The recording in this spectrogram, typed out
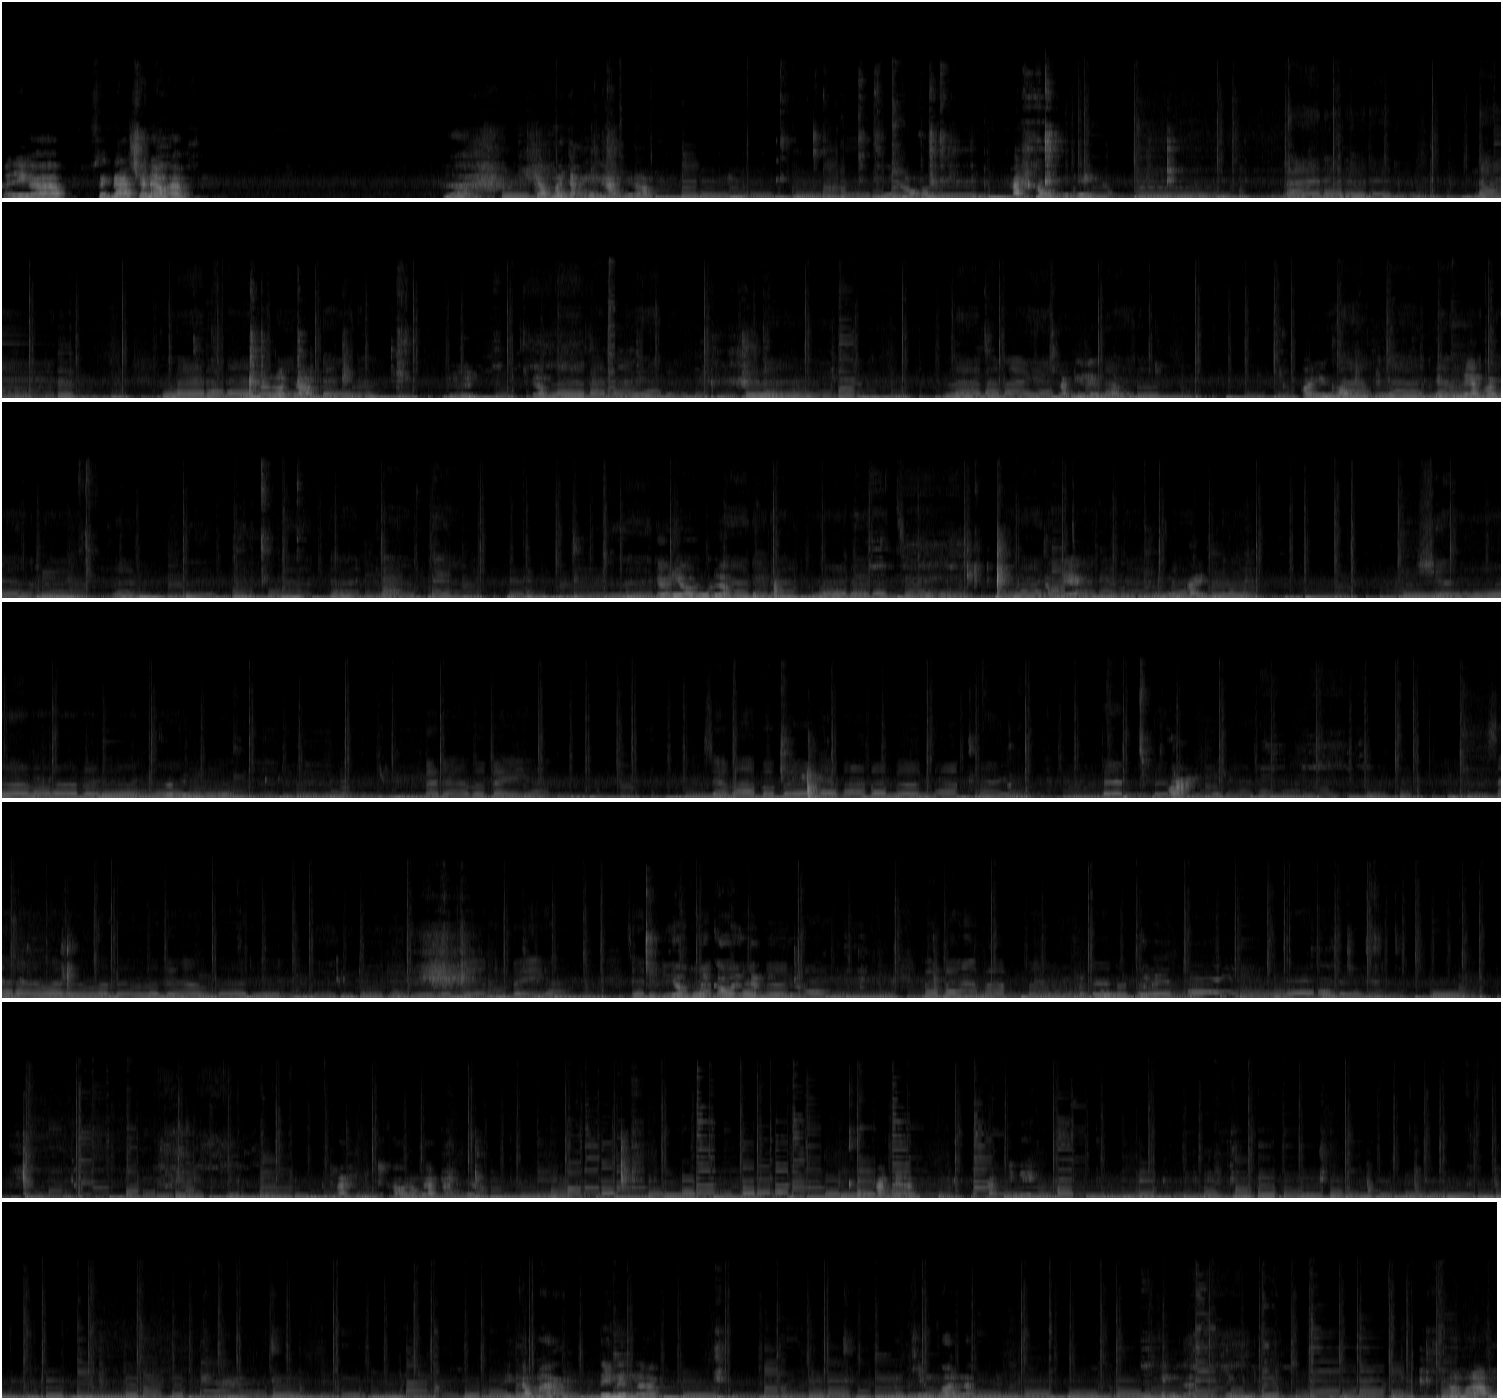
สวัสดีครับเสกดาชาแนลครับเอ้ยกลับมาจากงานพี่น้องนี่เอาพัดเขากินเองครับมีรสชาติอืมเดี๋ยวพัดกินเองครับก้อนกินเขา กินน้ำแดงก่อนเดี๋ยวเดียวรู้เรื่องน้ำแดงสมุนไพรเสื้อที่ดีว้า เที่ยวตัวเก่ายังยังอยู่อยู่ตะปูตัวเลยมาเขาต้องการมาพี่น้องเขาพัดนะครับพัดกินเอง นี่ก็มาตีหนึ่งแล้วครับต้องกินก้อนละต้องกินกันกินนอนบ่หลับ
